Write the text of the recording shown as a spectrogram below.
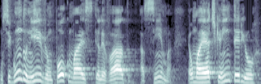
Um segundo nível, um pouco mais elevado, acima, é uma ética interior,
